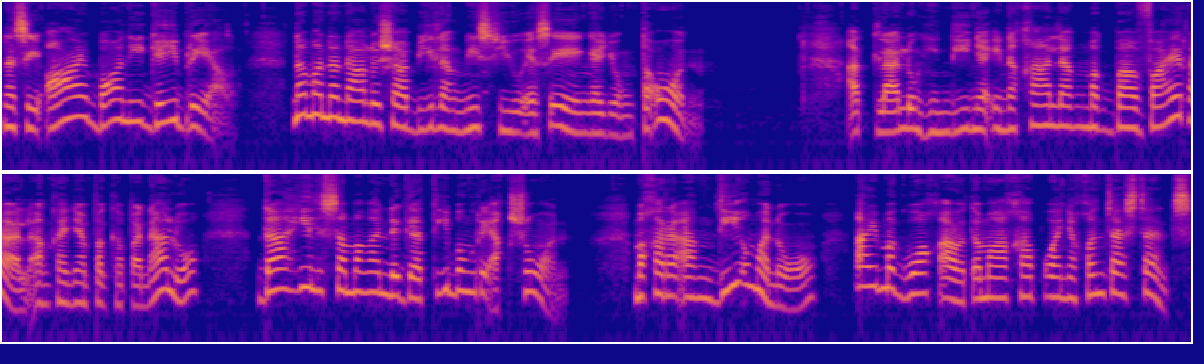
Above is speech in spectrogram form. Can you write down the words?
na si R. Bonnie Gabriel na mananalo siya bilang Miss USA ngayong taon. At lalong hindi niya inakalang magba-viral ang kanyang pagkapanalo dahil sa mga negatibong reaksyon. Makaraang di umano ay mag-walk out ang mga kapwa niya contestants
